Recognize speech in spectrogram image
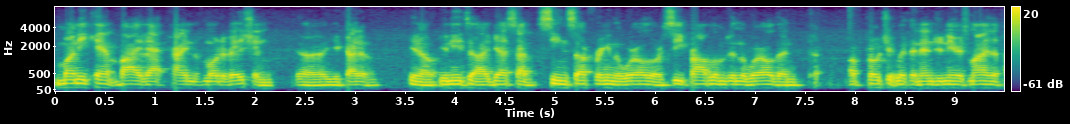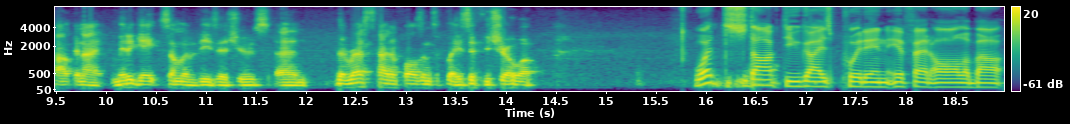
money can't buy that kind of motivation. Uh, you kind of, you know, you need to, I guess, have seen suffering in the world or see problems in the world and approach it with an engineer's mind of how can I mitigate some of these issues, and the rest kind of falls into place if you show up. What stock do you guys put in, if at all, about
